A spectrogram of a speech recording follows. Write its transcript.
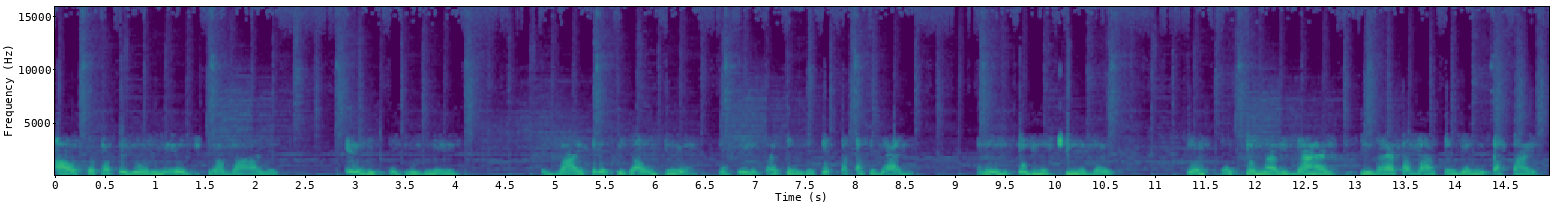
alta categoria de trabalho, ele simplesmente vai precisar o dia, porque ele vai perder suas capacidades cognitivas, sua funcionalidade e vai acabar sendo incapaz.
